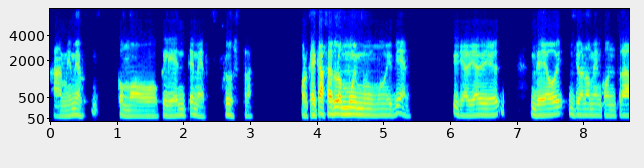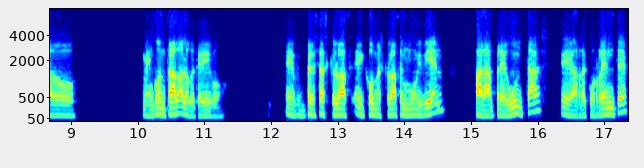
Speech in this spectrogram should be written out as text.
a mí me, como cliente me frustra, porque hay que hacerlo muy, muy, muy bien. Y a día de, hoy yo no me he encontrado, me he encontrado a lo que te digo, empresas que lo hacen, e-commerce que lo hacen muy bien para preguntas eh, recurrentes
